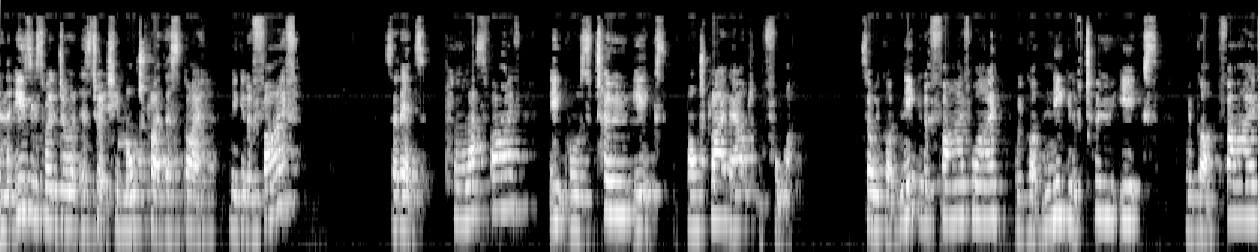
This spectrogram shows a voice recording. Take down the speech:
and the easiest way to do it is to actually multiply this by negative 5. So that's plus 5 equals 2x multiplied out 4. So we've got negative 5y, we've got negative 2x, we've got 5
